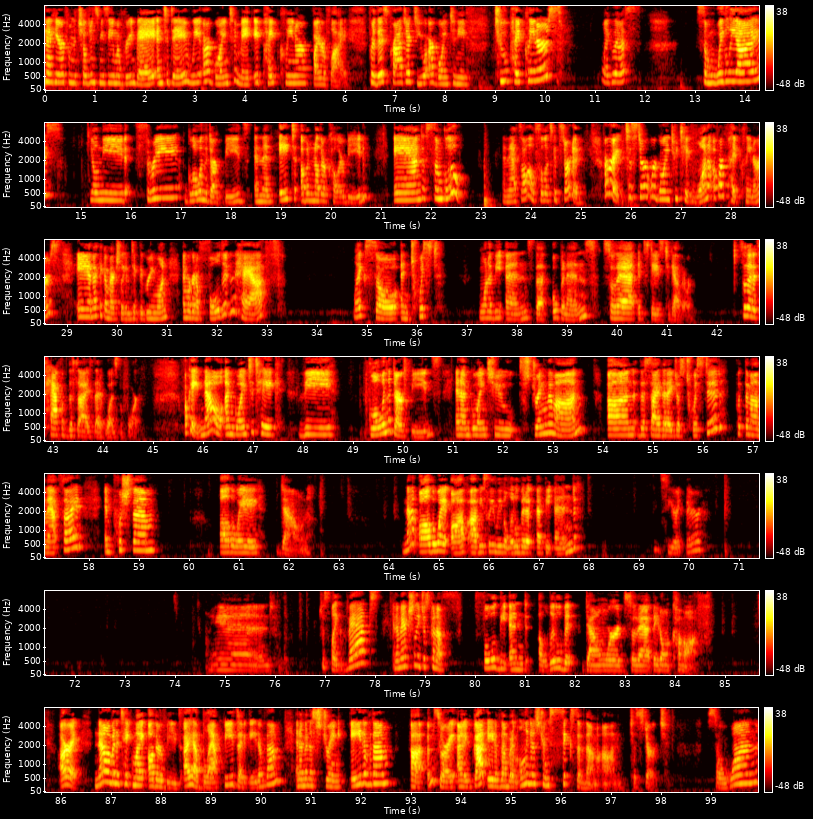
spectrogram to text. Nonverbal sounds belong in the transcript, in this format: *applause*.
Christina here from the Children's Museum of Green Bay and today we are going to make a pipe cleaner firefly. For this project you are going to need two pipe cleaners like this, some wiggly eyes, you'll need three glow in the dark beads and then eight of another color bead and some glue. And that's all, so let's get started. All right, to start, we're going to take one of our pipe cleaners, and I think I'm actually gonna take the green one, and we're gonna fold it in half, like so, and twist one of the ends, the open ends, so that it stays together. So that it's half of the size that it was before. Okay, now I'm going to take the glow in the dark beads and I'm going to string them on on the side that I just twisted, put them on that side and push them all the way down. Not all the way off, obviously leave a little bit at the end. You can see right there. And just like that. And I'm actually just gonna fold the end a little bit downward so that they don't come off. All right, now I'm gonna take my other beads. I have black beads, I have eight of them, and I'm gonna string eight of them, uh, I'm sorry, I've got eight of them, but I'm only gonna string six of them on to start. So one,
